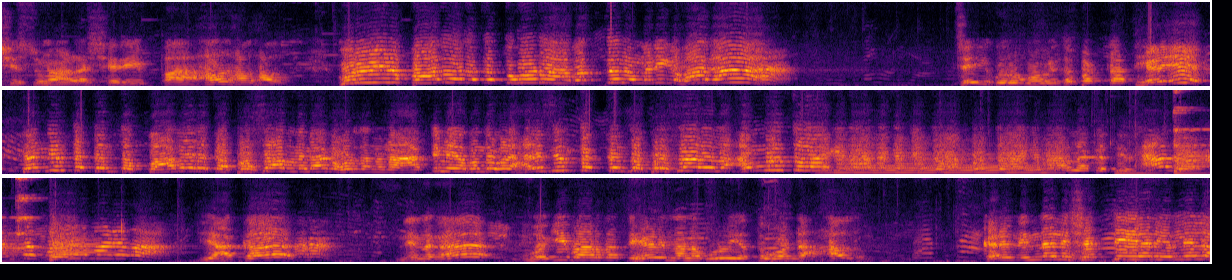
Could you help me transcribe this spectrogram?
ಶಿಶುನಾಳ ಶರೀಫ. ಹೌದು ಹೌದು ಹೌದು. ಗುರುವಿನ ಪಾದೋದಕ ತಗೊಂಡು ಆ ಭಕ್ತನ ಮನೆಗೆ ಹೋದ. ಜೈ ಗುರು ಗೋವಿಂದ ಭಟ್ ಅಂತ ಹೇಳಿ ತಂದಿರ್ತಕ್ಕಂಥ ಪಾದೋದಕ ಪ್ರಸಾದದ ಮ್ಯಾಗ ಹೊಡೆದ ನನ್ನ ಆತ್ಮೀಯ ಬಂಧುಗಳು ಹರಿಸಿರ್ತಕ್ಕಂಥ ಪ್ರಸಾದ ಎಲ್ಲ ಅಮೃತವಾಗಿ ಅಮೃತವಾಗಿ ಮಾಡ್ಯದ ಯಾಕ? ನಿನಗ ಒಗಿಬಾರ್ದಂತ ಹೇಳಿ ನನ್ನ ಗುರು ಎತ್ತುಕೊಂಡ. ಹೌದು. ಖರೆ ನಿನ್ನಲ್ಲಿ ಶಕ್ತಿ ಏನು ಇರಲಿಲ್ಲ?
